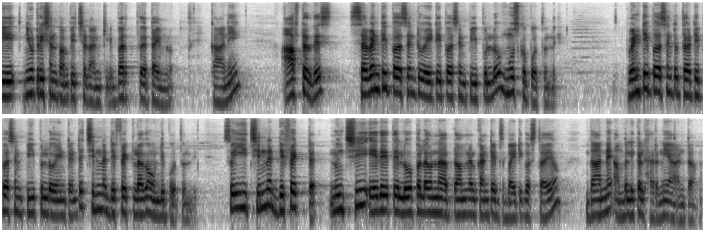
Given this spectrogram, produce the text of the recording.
ఈ న్యూట్రిషన్ పంపించడానికి బర్త్ టైంలో కానీ after this seventy percent to eighty percent పీపుల్లో మూసుకుపోతుంది. Twenty percent to thirty percent పీపుల్లో ఏంటంటే చిన్న డిఫెక్ట్ లాగా ఉండిపోతుంది. సో ఈ చిన్న డిఫెక్ట్ నుంచి ఏదైతే లోపల ఉన్న అబ్డామినల్ కంటెంట్స్ బయటికి వస్తాయో దాన్నే అంబలికల్ హెర్నియా అంటాము.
